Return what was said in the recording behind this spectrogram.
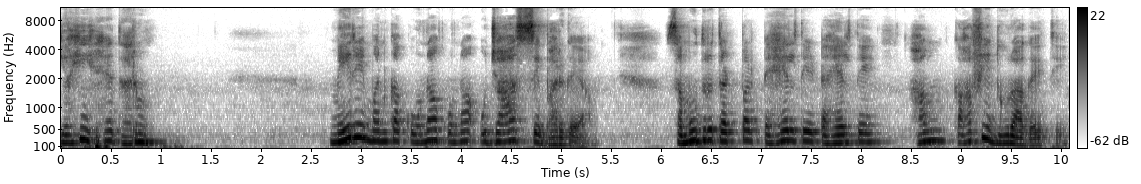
यही है धर्म। मेरे मन का कोना कोना उजास से भर गया। समुद्र तट पर टहलते टहलते हम काफ़ी दूर आ गए थे।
